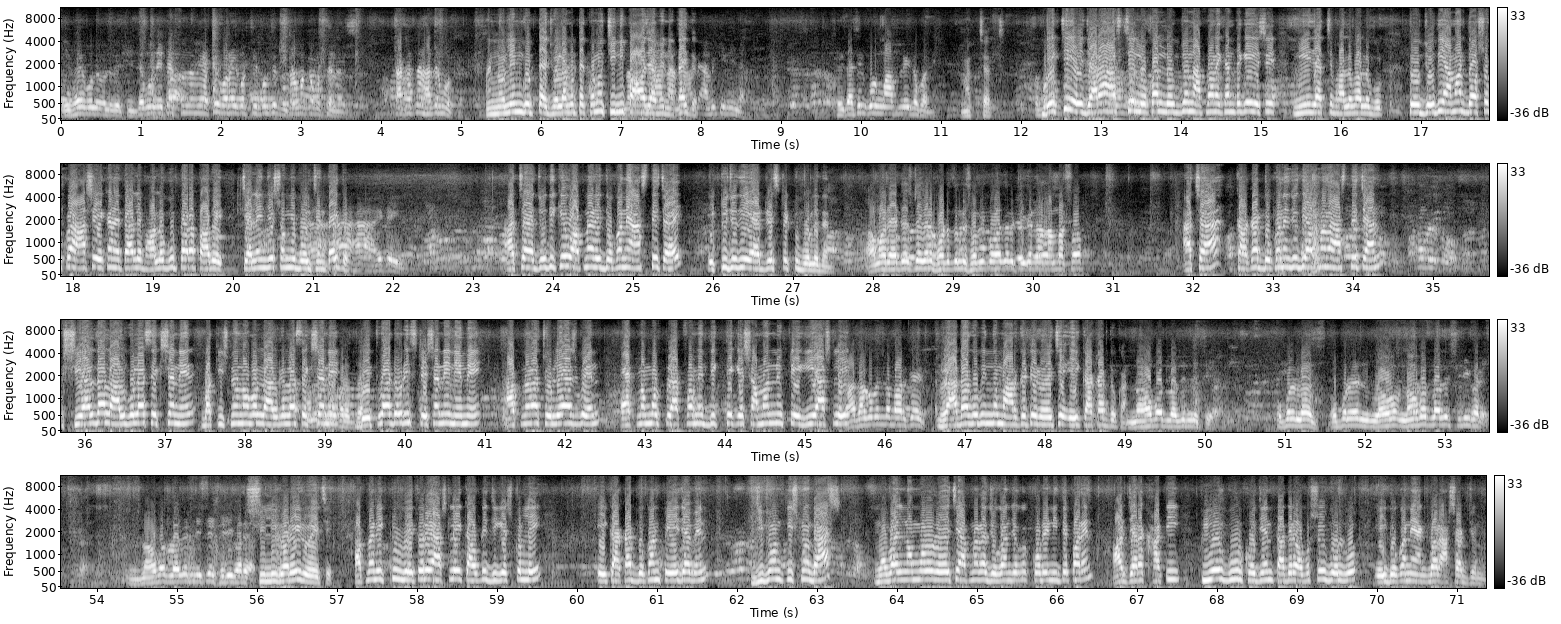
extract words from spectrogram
এইভাবে বলে বলে বেশি। যেমন এটার সঙ্গে আমি একই বড়াই করছি বলছি তো জামা কাপড় চ্যালেঞ্জ টাকা তার হাতের মধ্যে। মানে নলেন গুড়টায় ঝোলা গুড়টায় কোনো চিনি পাওয়া যাবে না তাই তো? আমি- কিনি না। সেই গাছের কোন মাপ নেই দোকানে। আচ্ছা আচ্ছা। দেখছি যারা আসছে লোকাল লোকজন আপনার এখান থেকে এসে নিয়ে যাচ্ছে ভালো ভালো গুড়। তো যদি আমার দর্শকরা আসে এখানে তাহলে ভালো গুড় তারা পাবে। চ্যালেঞ্জের সঙ্গে বলছেন তাই তো? হ্যাঁ, হ্যাঁ এটাই। আচ্ছা যদি কেউ আপনার এই দোকানে আসতে চায় একটু যদি অ্যাড্রেসটা একটু বলে দেন। আমার অ্যাড্রেসটা এখানে ফটো তুলে সবই পাওয়া যাবে ঠিকানা নাম্বার সব। আচ্ছা কাকার দোকানে যদি আপনারা আসতে চান শিয়ালদা লালগোলা সেকশনের বা কৃষ্ণনগর লালগোলা সেকশনে বেথুয়াডোরি স্টেশনে নেমে আপনারা চলে আসবেন এক নম্বর প্ল্যাটফর্মের দিক থেকে। সামান্য একটু এগিয়ে আসলে রাধা গোবিন্দ মার্কেট। রাধা গোবিন্দ মার্কেটে রয়েছে এই কাকার দোকান। নহবত লজের নিচে। উপরে লজ উপরে নহবত লজের সিঁড়ি ঘরে নহবত লজের নিচে সিঁড়ি ঘরে আছে। শিলিগড়েই রয়েছে। আপনার একটু ভেতরে আসলেই কাউকে জিজ্ঞেস করলেই এই কাকার দোকান পেয়ে যাবেন। জীবন কৃষ্ণ দাস, মোবাইল নম্বরও রয়েছে, আপনারা যোগাযোগ করে নিতে পারেন। আর যারা খাঁটি, পিওর গুড় খোঁজেন, তাদের অবশ্যই বলব, এই দোকানে একবার আসার জন্য।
